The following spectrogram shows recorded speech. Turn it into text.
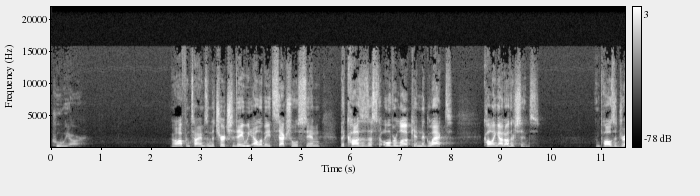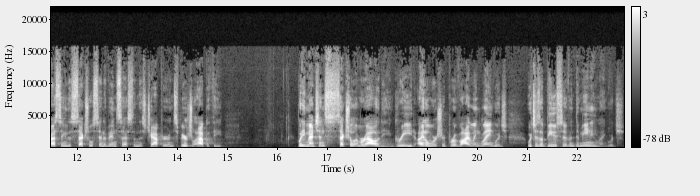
who we are. Now, oftentimes in the church today, we elevate sexual sin that causes us to overlook and neglect calling out other sins. And Paul's addressing the sexual sin of incest in this chapter and spiritual apathy. But he mentions sexual immorality and greed, idol worship, reviling language, which is abusive and demeaning language,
